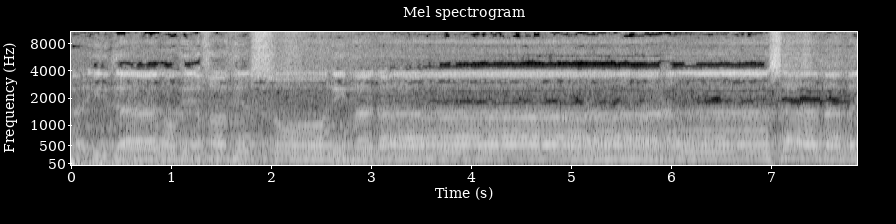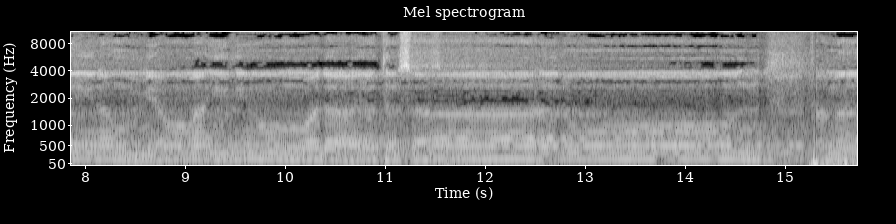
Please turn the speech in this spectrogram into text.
فإذا نفخ في الصور فلا أنساب بينهم يومئذ ولا يتساءلون. فمن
